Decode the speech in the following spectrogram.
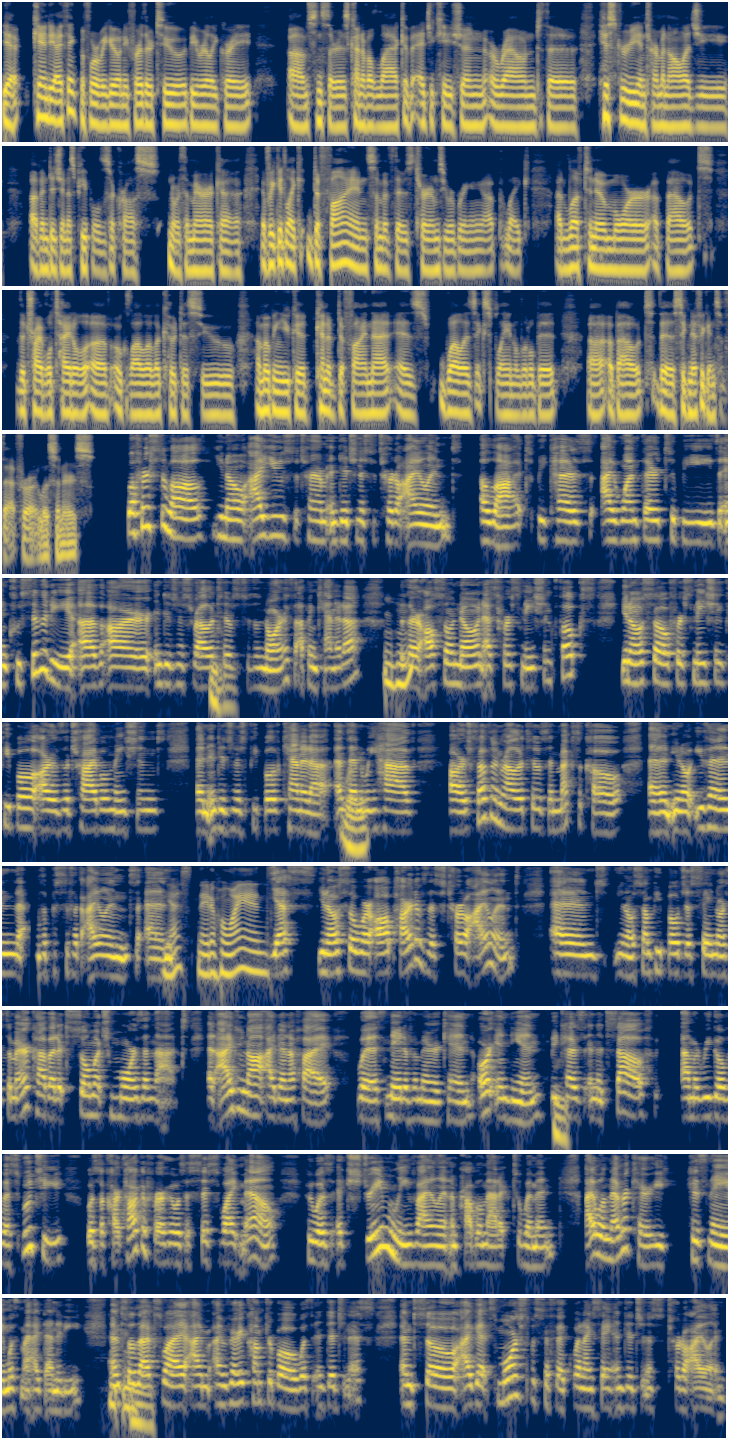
Yeah, Candi, I think before we go any further, too, it would be really great um, since there is kind of a lack of education around the history and terminology of indigenous peoples across North America. If we could like define some of those terms you were bringing up, like I'd love to know more about the tribal title of Oglala Lakota Sioux. I'm hoping you could kind of define that as well as explain a little bit uh, about the significance of that for our listeners. Well, first of all, you know, I use the term indigenous to Turtle Island a lot because I want there to be the inclusivity of our Indigenous relatives mm-hmm. to the north up in Canada. Mm-hmm. They're also known as First Nation folks, you know, so First Nation people are the tribal nations and Indigenous people of Canada. And right. then we have our southern relatives in Mexico and, you know, even the Pacific Islands and. Yes, Native Hawaiians. Yes, you know, so we're all part of this Turtle Island. And, you know, some people just say North America, but it's so much more than that. And I do not identify with Native American or Indian hmm. because in itself, Amerigo Vespucci was the cartographer who was a cis white male who was extremely violent and problematic to women. I will never carry his name with my identity. And mm-hmm. so that's why I'm I'm very comfortable with indigenous. And so I get more specific when I say indigenous Turtle Island.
